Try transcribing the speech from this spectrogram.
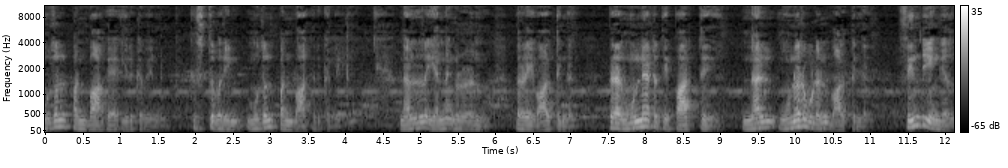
முதல் பண்பாக இருக்க வேண்டும். கிறிஸ்துவரின் முதல் பண்பாக இருக்க வேண்டும். நல்ல எண்ணங்களுடன் பிறரை வாழ்த்துங்கள். பிறர் முன்னேற்றத்தை பார்த்து நல் உணர்வுடன் வாழ்த்துங்கள். சிந்தியுங்கள்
